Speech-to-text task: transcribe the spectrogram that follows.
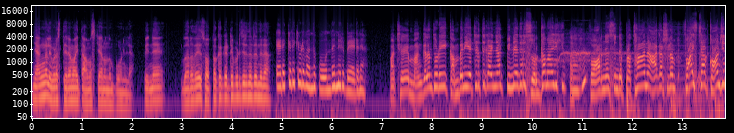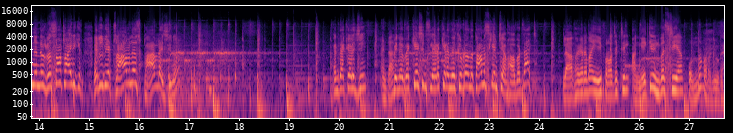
ഞങ്ങൾ ഇവിടെ സ്ഥിരമായി താമസിക്കാനൊന്നും പോണില്ല. പിന്നെ വെറുതെ സ്വത്തൊക്കെ കെട്ടിപ്പിടിച്ചിരുന്നിട്ട് എന്തിനാ? ഇടയ്ക്കിടയ്ക്ക് ഇവിടെ വന്ന് പോകുന്ന തന്നെ ഒരു ബേഡന. പക്ഷേ മംഗലം തൊടി കമ്പനി ഏറ്റെടുത്ത് കഴിഞ്ഞാൽ പിന്നെ ഇതൊരു സ്വർഗമായിരിക്കും ഫോറിനേഴ്സിന്റെ പ്രധാന ആകർഷണം ഫൈവ് സ്റ്റാർ കോണ്ടിനെന്റൽ റിസോർട്ട് ആയിരിക്കും. It will be a travellers paradise എന്താ കേളിജി എന്താ? പിന്നെ വെക്കേഷൻസിൽ ഇടയ്ക്കിടെ നിങ്ങൾക്ക് ഇവിടെ ഒന്ന് താമസിക്കുകയും ചെയ്യാം. ഹൗ അബൌട്ട് ദാറ്റ് ലാഭകരമായി ഈ പ്രോജക്റ്റിൽ അങ്ങേക്കും ഇൻവെസ്റ്റ് ചെയ്യാം. ഒന്ന് പറഞ്ഞൂടെ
